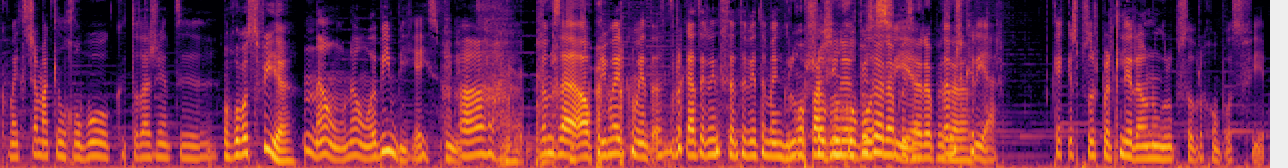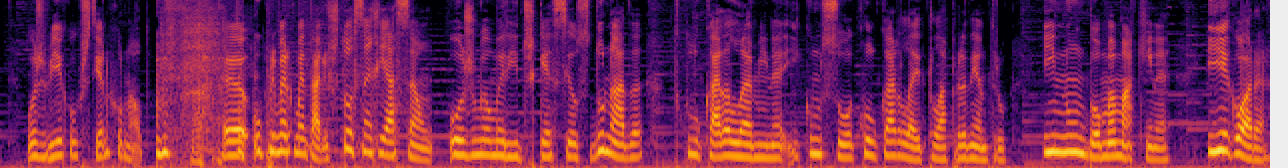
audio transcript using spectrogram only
como é que se chama aquele robô que toda a gente. O Rouba Sofia. Não, não, a Bimbi, é isso, Bimbi. Ah, Vamos a- ao primeiro comentário. Por acaso era interessante haver também grupos Uma sobre o robô era, Sofia. pois era, pois Vamos era. criar. O que é que as pessoas partilharão num grupo sobre o robô Sofia? Hoje via com o Cristiano Ronaldo. Eh, o primeiro comentário. Estou sem reação. Hoje o meu marido esqueceu-se do nada de colocar a lâmina e começou a colocar leite lá para dentro. Inundou-me a máquina. E agora?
